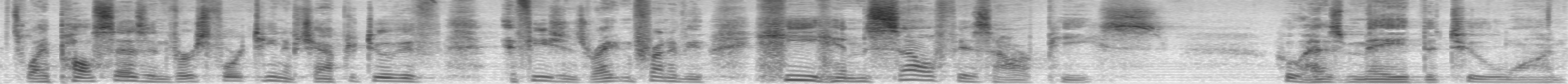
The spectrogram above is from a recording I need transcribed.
That's why Paul says in verse 14 of chapter 2 of Ephesians, right in front of you, He Himself is our peace who has made the two one.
